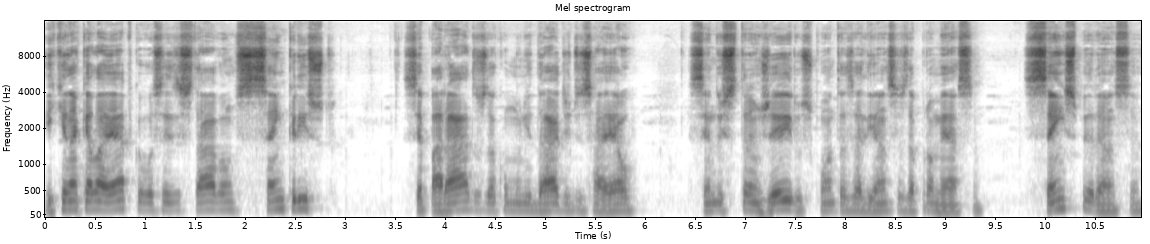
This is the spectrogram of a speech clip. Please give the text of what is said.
e que naquela época vocês estavam sem Cristo, separados da comunidade de Israel sendo estrangeiros quanto às alianças da promessa, sem esperança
